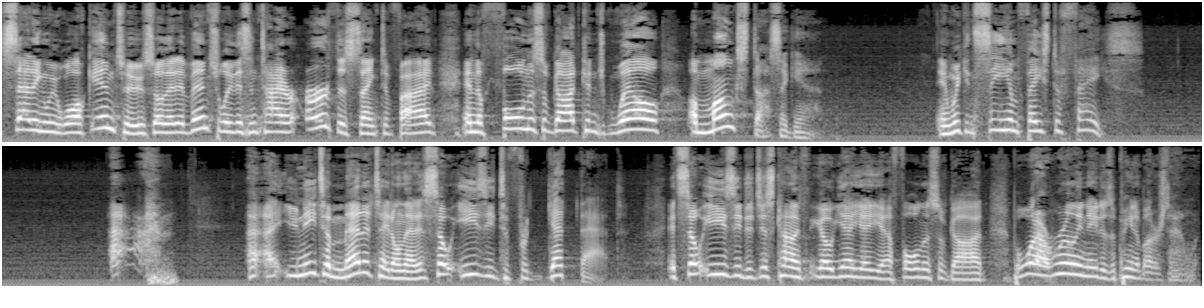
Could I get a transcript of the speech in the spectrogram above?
setting we walk into so that eventually this entire earth is sanctified and the fullness of God can dwell amongst us again. And we can see Him face to face. I, I, you need to meditate on that. It's so easy to forget that. It's so easy to just kind of go, yeah, yeah, yeah, fullness of God. But what I really need is a peanut butter sandwich.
